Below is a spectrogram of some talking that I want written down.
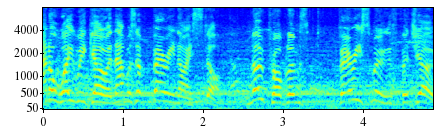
And away we go, and that was a very nice stop. No problems, very smooth for Joe.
